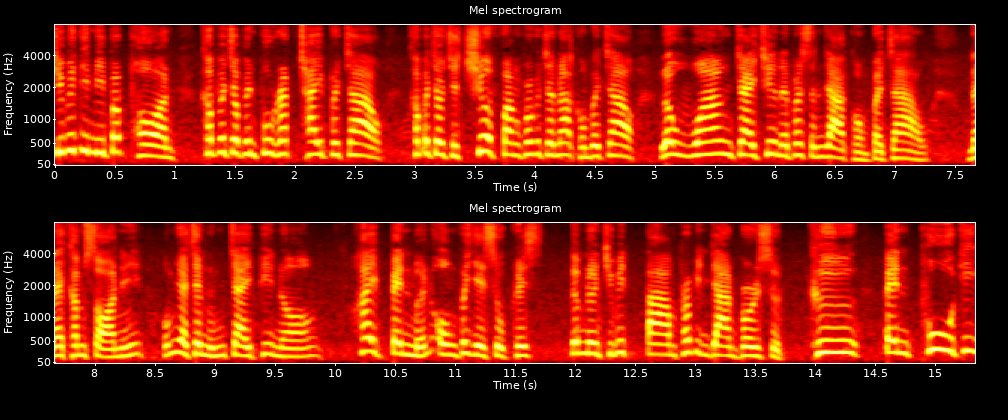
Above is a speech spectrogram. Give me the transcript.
ชีวิตที่มีพระพรข้าพเจ้าเป็นผู้รับใช้พระเจ้าข้าพเจ้าจะเชื่อฟังพระวจนะของพระเจ้า และวางใจเชื่อในพระสัญญาของพระเจ้า ในคำสอนนี้ผมอยากจะหนุนใจพี่น้อง ให้เป็นเหมือนองค์พระเยซูคริสต์ ดำเนินชีวิตตามพระวิญญาณบริสุทธิ์ คือเป็นผู้ที่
